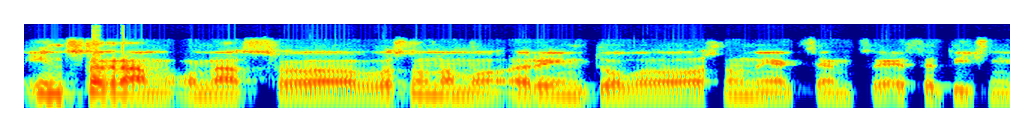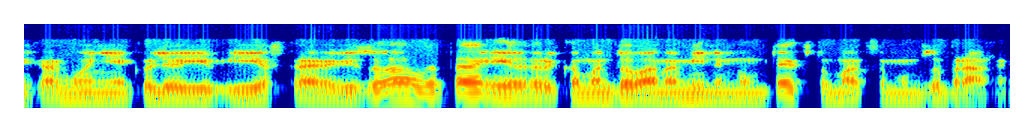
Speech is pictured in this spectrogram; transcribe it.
Інстаграм у нас в основному орієнтово основний акцент це естетичність, гармонія кольорів і яскраві візуали, та і рекомендовано мінімум тексту, максимум зображень.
